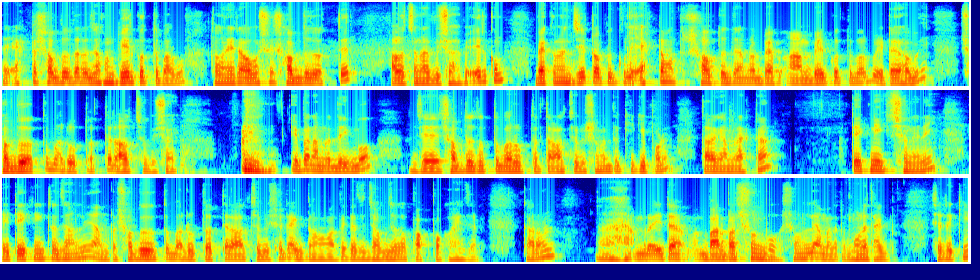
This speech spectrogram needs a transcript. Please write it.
একটা শব্দ দ্বারা যখন বের করতে পারব, তখন এটা অবশ্যই শব্দতত্ত্বের আলোচনার বিষয় হবে। এরকম ব্যাকরণের যে টপিকগুলো একটা মাত্র শব্দ দিয়ে আমরা বের করতে পারব, এটাই হবে শব্দতত্ত্ব বা রূপতত্ত্বের আলোচ্য বিষয়। এবার আমরা দেখব যে শব্দতত্ত্ব বা রূপতত্ত্বের আলোচ্য বিষয়ের মধ্যে কী কী পড়ে। তার আগে আমরা একটা টেকনিক শুনে নিই। এই টেকনিকটা জানলে আমরা শব্দতত্ত্ব বা রূপতত্ত্বের আলোচ্য বিষয়টা একদম আমাদের কাছে ঝকঝকা পকপক হয়ে যাবে। কারণ আমরা এটা বারবার শুনব, শুনলে আমাদের মনে থাকবে। সেটা কি?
